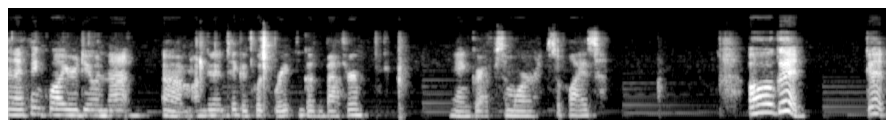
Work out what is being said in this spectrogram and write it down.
And then I think while you're doing that, um, I'm going to take a quick break and go to the bathroom and grab some more supplies. Oh, good, good.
